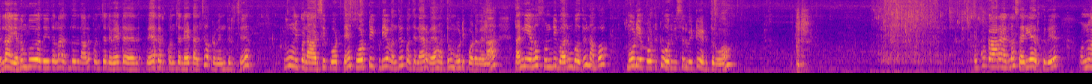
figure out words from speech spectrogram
எல்லாம் எலும்பு அது இதெல்லாம் இருந்ததுனால கொஞ்சம் லேட்டாக வேக கொஞ்சம் லேட்டாச்சு அப்புறம் வெந்துருச்சு. இப்போ நான் அரிசி போட்டேன். போட்டு இப்படியே வந்து கொஞ்சம் நேரம் வேகட்டும். மூடி போட வேணாம். தண்ணியெல்லாம் சுண்டி வரும்போது நம்ம மூடியை போட்டுட்டு ஒரு விசில் விட்டு எடுத்துருவோம். உப்பு காரம் எல்லாம் சரியாக இருக்குது. ஒன்றும்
